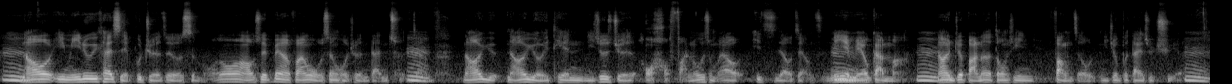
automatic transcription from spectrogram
嗯，然后以麋鹿一开始也不觉得这有什么，我说好随便啊，反正我生活就很单纯这样，嗯、然后有然后有一天你就觉得哦好烦，为什么要一直要这样子？你也没有干嘛，嗯，然后你就把那个东西放着，你就不带出去了，嗯，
